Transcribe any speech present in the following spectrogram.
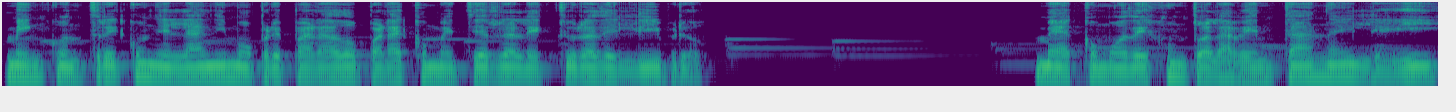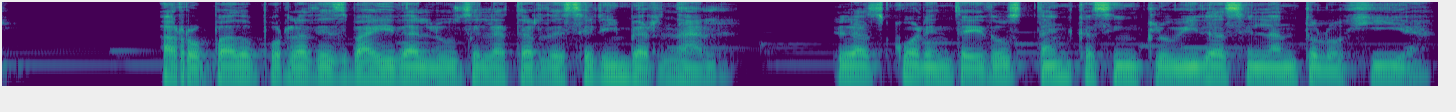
me encontré con el ánimo preparado para acometer la lectura del libro. Me acomodé junto a la ventana y leí, arropado por la desvaída luz del atardecer invernal, las 42 tancas incluidas en la antología,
